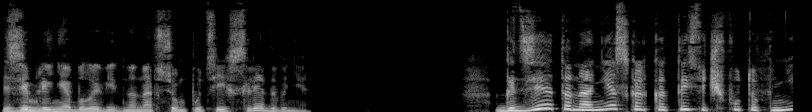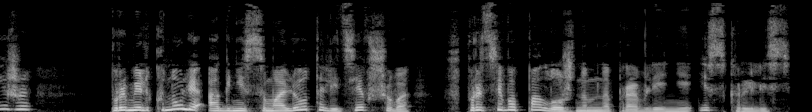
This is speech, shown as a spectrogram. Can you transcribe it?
Земли не было видно на всем пути исследования. Где-то на несколько тысяч футов ниже промелькнули огни самолета, летевшего в противоположном направлении, и скрылись.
